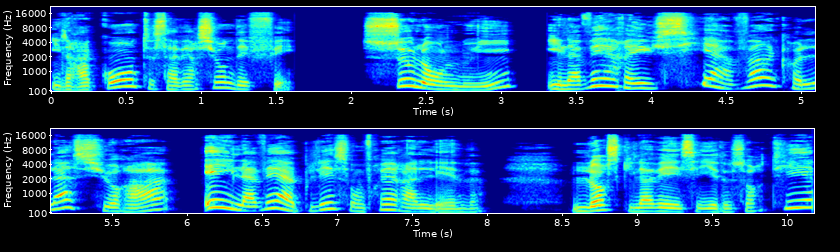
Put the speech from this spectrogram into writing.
Il raconte sa version des faits. Selon lui, il avait réussi à vaincre l'Assura et il avait appelé son frère à l'aide. Lorsqu'il avait essayé de sortir,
